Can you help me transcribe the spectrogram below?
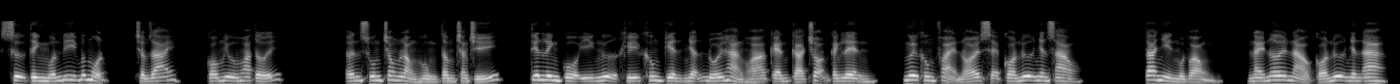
Sự tình muốn đi bước một, chậm rãi, có mưu hoa tới. Ấn xuống trong lòng hùng tâm trang trí, tiên linh cố ý ngự khí không kiên nhẫn đối hàng hóa kén cá chọn canh lên, ngươi không phải nói sẽ có nữ nhân sao. Ta nhìn một vòng, này nơi nào có nữ nhân A.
